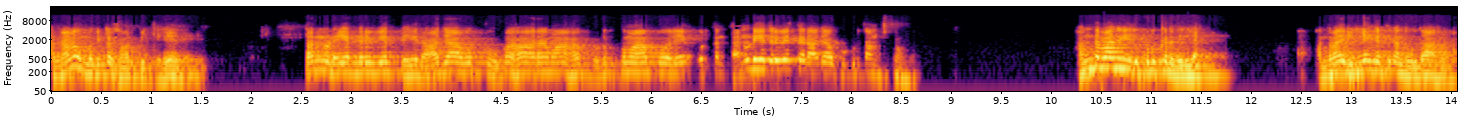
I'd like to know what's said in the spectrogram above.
அதனால உங்ககிட்ட சமர்ப்பிக்கிறேன் தன்னுடைய திரவியத்தை ராஜாவுக்கு உபகாரமாக கொடுக்குமா போலே ஒருத்தன் தன்னுடைய திரவியத்தை ராஜாவுக்கு கொடுத்தான்னு வச்சுக்கோங்க. அந்த மாதிரி இது கொடுக்கறது இல்லை. அந்த மாதிரி இல்லைங்கிறதுக்கு அந்த உதாரணம்.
